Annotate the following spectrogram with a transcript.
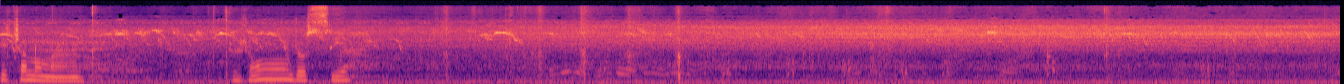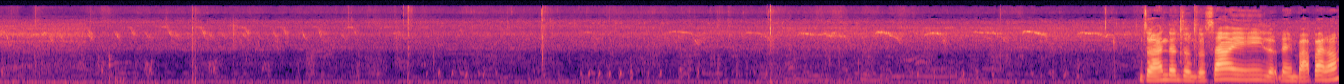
bên cho nó mà rong rong xía giờ anh đang dừng cái sai lợn đèn bá bài đó.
